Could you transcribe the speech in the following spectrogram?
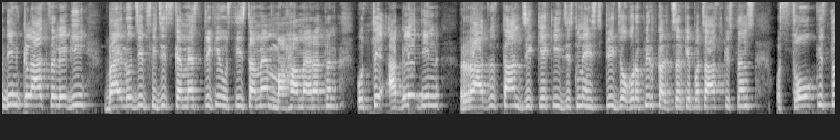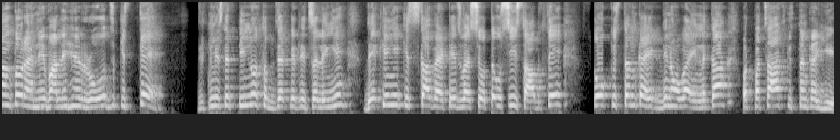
दिन क्लास चलेगी, बायोलॉजी, फिजिक्स, केमिस्ट्री की उसी समय महामैराथन। उससे अगले दिन राजस्थान जीके की, जिसमें हिस्ट्री, ज्योग्राफी कल्चर के पचास क्वेश्चन और सौ क्वेश्चन तो रहने वाले हैं। रोज किसके? जिसमें से तीनों सब्जेक्ट चलेंगे देखेंगे किसका वेटेज वैसे होता है, उसी हिसाब से सौ क्वेश्चन का एक दिन होगा इनका, और पचास क्वेश्चन का ये।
